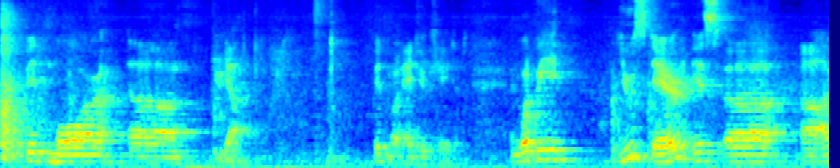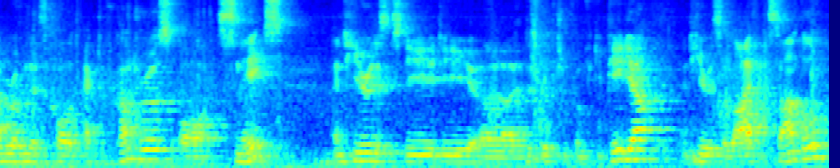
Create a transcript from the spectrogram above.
a bit more, uh, yeah, a bit more educated. And what we use there is uh, an algorithm that's called active contours or snakes. And here this is the, the uh, description from Wikipedia. And here is a live example.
